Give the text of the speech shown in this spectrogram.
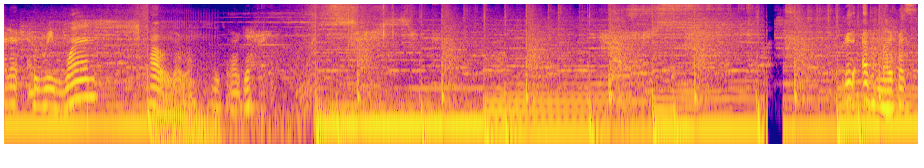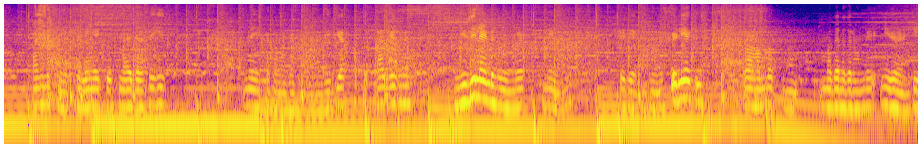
Hello everyone. How is everyone? ये आ गया अब हमारे पास मिनट मैच खेलेंगे कुछ मैच ऐसे ही नहीं ख़त्म हो गया वीडियो तो आगे में न्यूजीलैंड होंगे नहीं, ऑस्ट्रेलिया की। हाँ ऑस्ट्रेलिया की। तो हम लोग मद्देनज़र होंगे न्यूजीलैंड की।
